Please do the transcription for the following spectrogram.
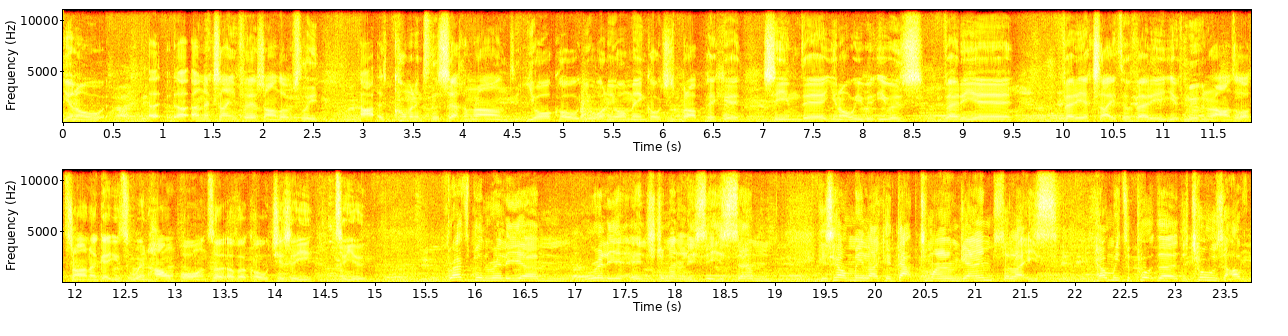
You know, an exciting first round, obviously. Uh, coming into the second round, your coach, one of your main coaches, Brad Pickett, seemed, uh, you know, he, he was very, uh, very excited, very, he was moving around a lot, trying to get you to win. How important of a coach is he to you? Brad's been really, um, really instrumental. He's, he's, um, he's helped me like adapt to my own game. So like he's helped me to put the, the tools that I've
